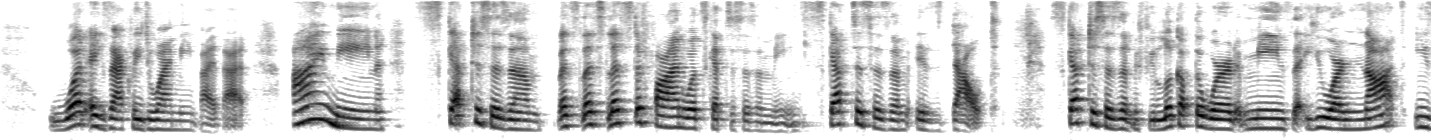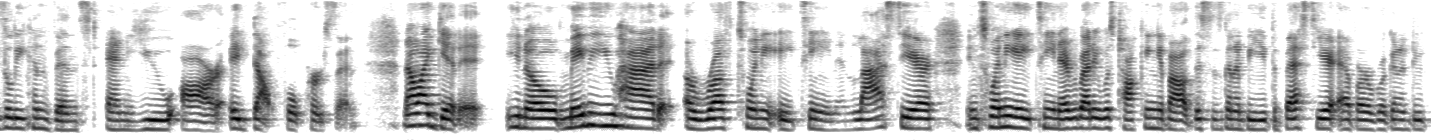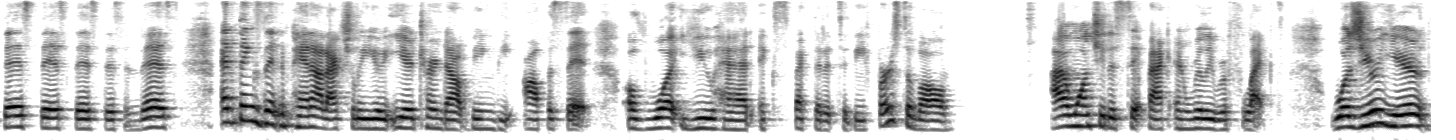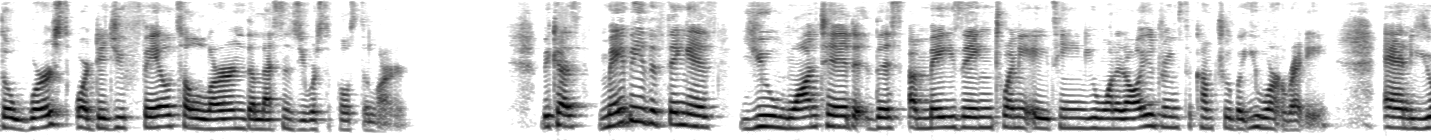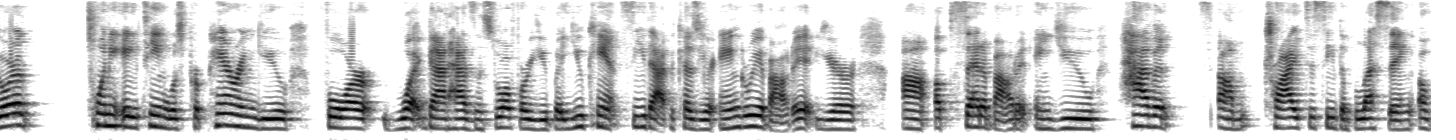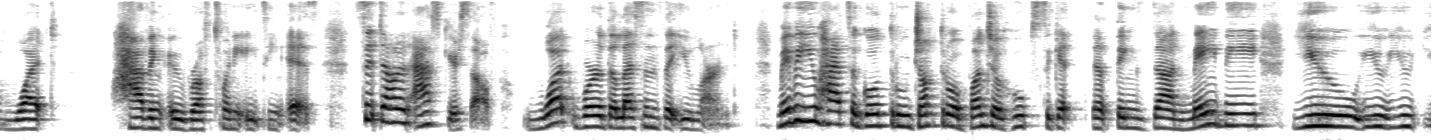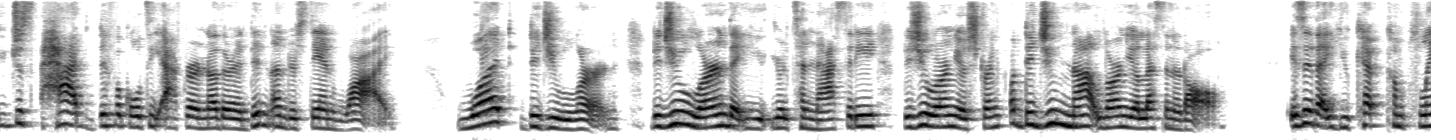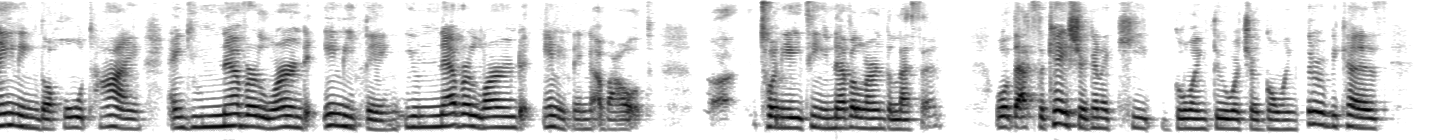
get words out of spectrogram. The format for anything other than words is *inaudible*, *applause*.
What exactly do I mean by that? I mean skepticism. Let's let's let's define what skepticism means. Skepticism is doubt. Skepticism, if you look up the word, means that you are not easily convinced and you are a doubtful person. Now, I get it you know, maybe you had a rough 2018 and last year in 2018 everybody was talking about this is going to be the best year ever. We're going to do this, this, this, this and this. And things didn't pan out actually. Your year turned out being the opposite of what you had expected it to be. First of all, I want you to sit back and really reflect. Was your year the worst or did you fail to learn the lessons you were supposed to learn? Because maybe the thing is, you wanted this amazing 2018, you wanted all your dreams to come true, but you weren't ready. And your 2018 was preparing you for what God has in store for you, but you can't see that because you're angry about it, you're uh, upset about it, and you haven't um, tried to see the blessing of what having a rough 2018 is. Sit down and ask yourself, what were the lessons that you learned? Maybe you had to go through jump through a bunch of hoops to get things done. Maybe you you you you just had difficulty after another and didn't understand why. What did you learn? Did you learn that you, your tenacity? Did you learn your strength? Or did you not learn your lesson at all? Is it that you kept complaining the whole time and you never learned anything? You never learned anything about uh, 2018. You never learned the lesson. Well, if that's the case, you're going to keep going through what you're going through because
